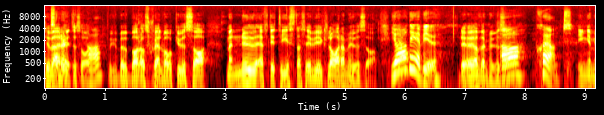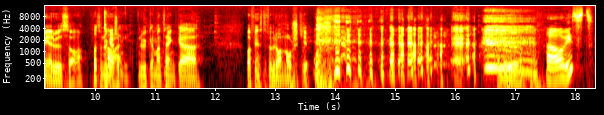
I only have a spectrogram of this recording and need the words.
det Absolut. lite så. Ja. Vi behöver bara oss själva och USA. Men nu efter tisdag så är vi ju klara med USA. Ja, det är vi ju. Det är över med USA. Ja, skönt. Inget mer USA. På så nu, tag. kanske, nu kan man tänka, vad finns det för bra norsk hiphop? Eller hur? Ja, visst.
